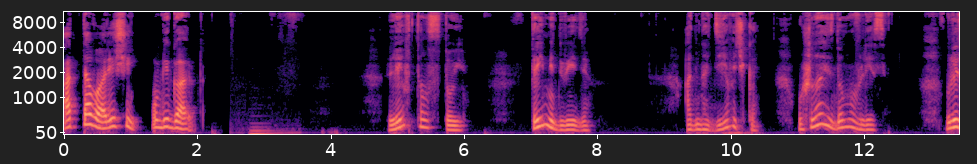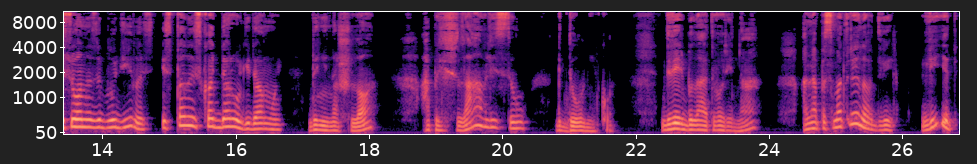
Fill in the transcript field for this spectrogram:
от товарищей убегают. Лев Толстой. Три медведя. Одна девочка ушла из дома в лес. В лесу она заблудилась и стала искать дороги домой. Да не нашла, а пришла в лесу к домику. Дверь была отворена. Она посмотрела в дверь. Видит,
